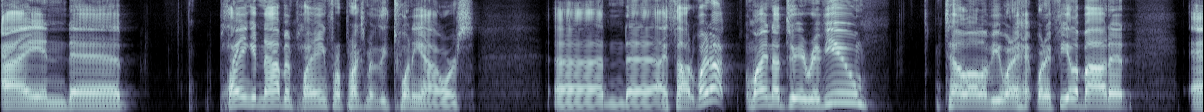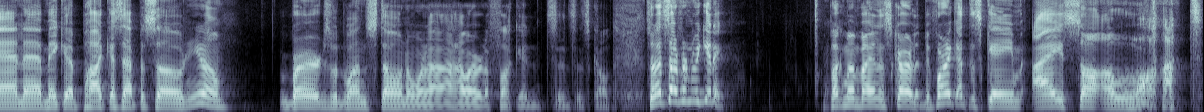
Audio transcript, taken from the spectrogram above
And uh, playing it now. I've been playing for approximately 20 hours. And uh, I thought, why not? Why not do a review? Tell all of you what I what I feel about it, and uh, make a podcast episode. You know, birds with one stone, or whatever, however the fuck it's, it's, it's called. So let's start from the beginning. Pokemon Violet Scarlet. Before I got this game, I saw a lot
